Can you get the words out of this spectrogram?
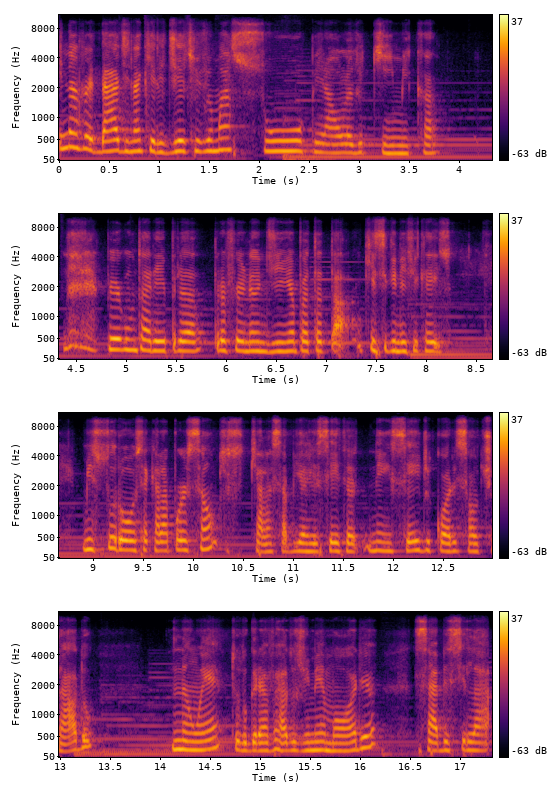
E na verdade, naquele dia tive uma super aula de química. Perguntarei para Fernandinha, para Tatá, o que significa isso. Misturou-se aquela porção, que, que ela sabia a receita, nem sei, de core salteado, não é? Tudo gravado de memória, sabe-se lá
